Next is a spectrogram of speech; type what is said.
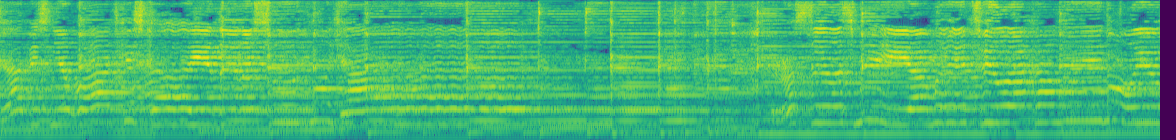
Ця пісня батьківська, єдина суть моя. Цвіла калиною.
